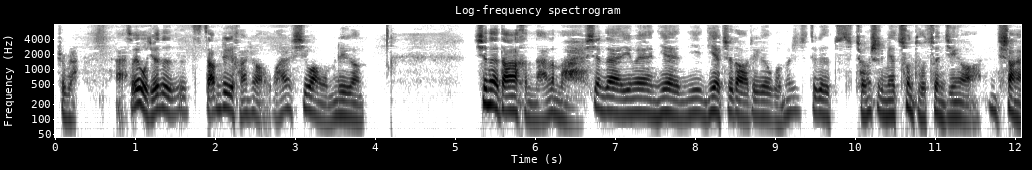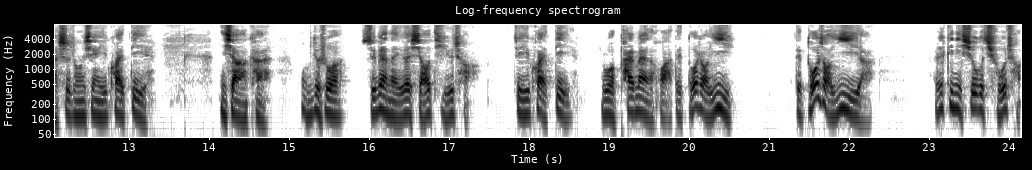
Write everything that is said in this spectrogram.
是不是？啊，所以我觉得咱们这个很少，我还是希望我们这个。现在当然很难了嘛！现在因为你也你你也知道，这个我们这个城市里面寸土寸金啊，上海市中心一块地，你想想看，我们就说随便哪个小体育场，这一块地如果拍卖的话，得多少亿，得多少亿呀！而且给你修个球场，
